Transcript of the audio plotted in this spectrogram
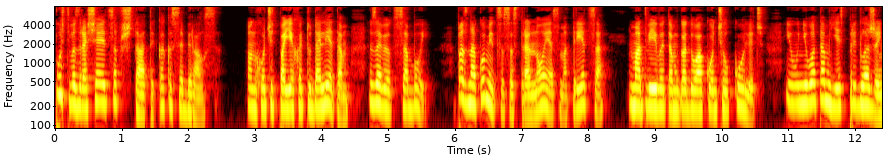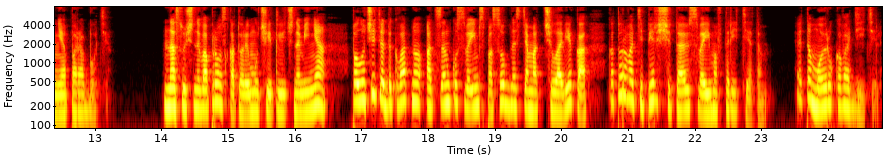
пусть возвращается в Штаты, как и собирался. Он хочет поехать туда летом, зовет с собой. Познакомиться со страной, осмотреться. Матвей в этом году окончил колледж, и у него там есть предложение по работе. Насущный вопрос, который мучает лично меня, получить адекватную оценку своим способностям от человека, которого теперь считаю своим авторитетом. Это мой руководитель,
